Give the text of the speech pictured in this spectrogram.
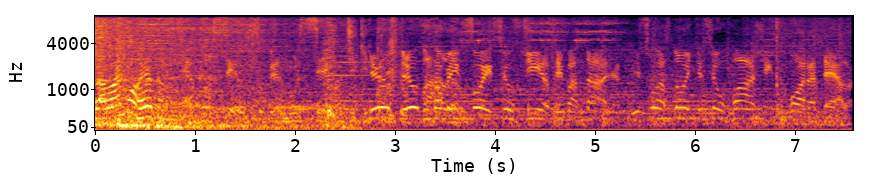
Já vai morrer também. É você, o super morcego de que Deus, Deus abençoe seus dias em batalha e suas noites selvagens fora dela.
